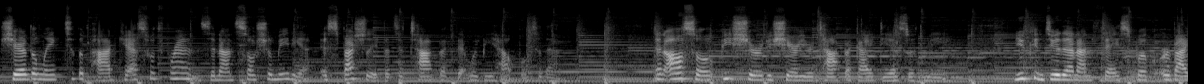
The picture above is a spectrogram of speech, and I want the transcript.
Share the link to the podcast with friends and on social media, especially if it's a topic that would be helpful to them. And also, be sure to share your topic ideas with me you can do that on Facebook or by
